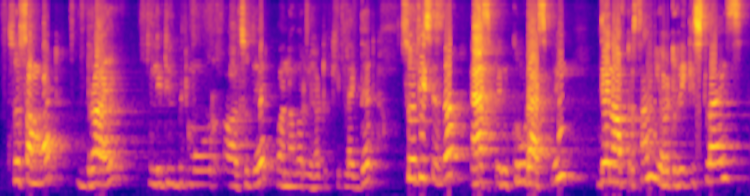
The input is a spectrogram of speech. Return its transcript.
so somewhat dry, a little bit more also there, one hour we have to keep like that. So this is the aspirin, crude aspirin. Then after some you have to recrystallize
